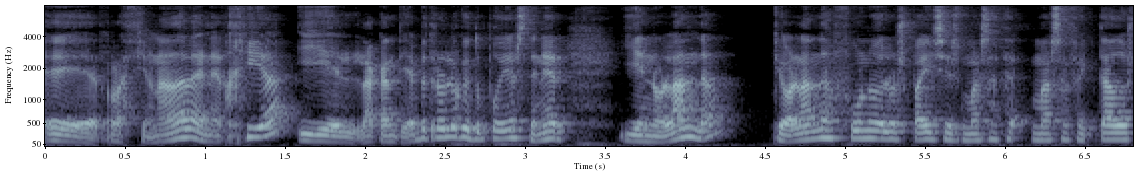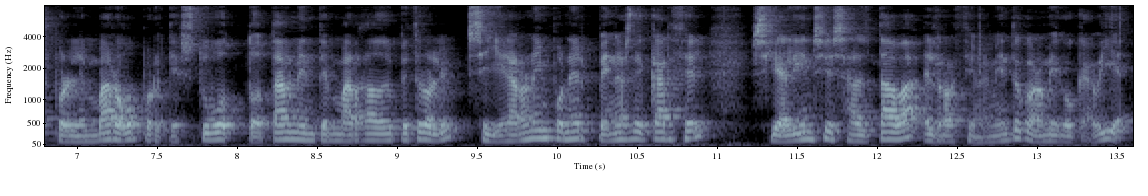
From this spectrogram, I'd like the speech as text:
eh, racionada la energía y el, la cantidad de petróleo que tú podías tener. Y en Holanda, que Holanda fue uno de los países más, más, afectados por el embargo porque estuvo totalmente embargado de petróleo, se llegaron a imponer penas de cárcel si alguien se saltaba el racionamiento económico que había.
